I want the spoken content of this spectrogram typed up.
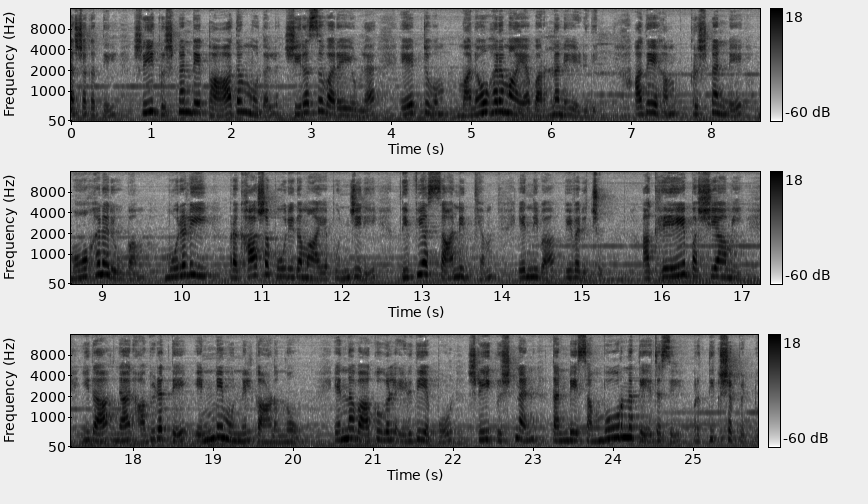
ദശകത്തിൽ ശ്രീകൃഷ്ണന്റെ പാദം മുതൽ ശിരസ് വരെയുള്ള ഏറ്റവും മനോഹരമായ വർണന എഴുതി. അദ്ദേഹം കൃഷ്ണന്റെ മോഹനരൂപം മുരളി പ്രകാശപൂരിതമായ പുഞ്ചിരി ദിവ്യ സാന്നിധ്യം എന്നിവ വിവരിച്ചു. അഘ്രേ പശ്യാമി ഇതാ ഞാൻ അവിടത്തെ എന്റെ മുന്നിൽ കാണുന്നു. എന്ന വാക്കുകൾ എഴുതിയപ്പോൾ ശ്രീകൃഷ്ണൻ തന്റെ സമ്പൂർണ തേജസ്സിൽ പ്രത്യക്ഷപ്പെട്ടു.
